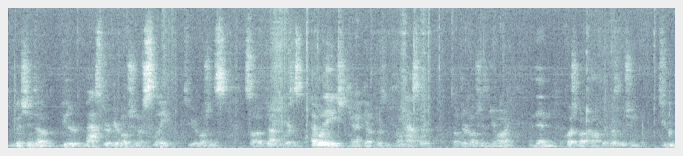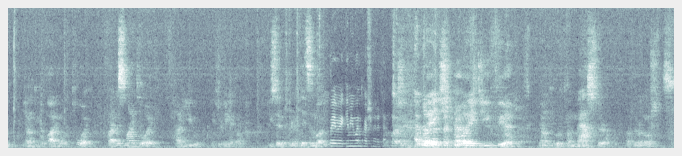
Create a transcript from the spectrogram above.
You mentioned um, either master of your emotion or slave to your emotions. So, I've questions. At what age can a young person become master of their emotions in your mind? And then a question about conflict resolution. Two young people fighting over a toy. Right, this is my toy. How do you intervene at home? You said they're going to hit somebody. wait, wait, give me one question at a time. At what age, at what age do you feel young people become master of their emotions?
